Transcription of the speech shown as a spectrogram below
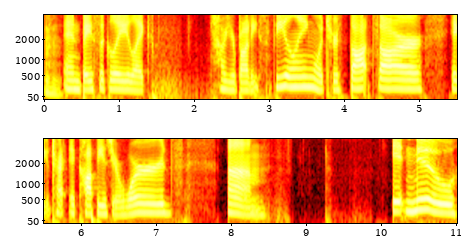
Mhm. and basically like how your body's feeling what your thoughts are it try it copies your words um it knew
